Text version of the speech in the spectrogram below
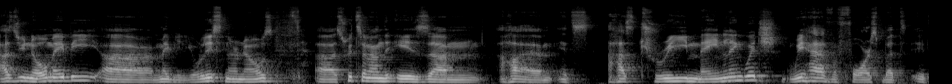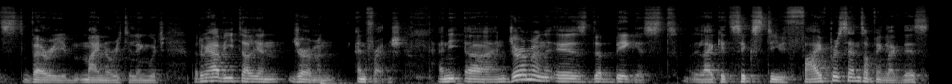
as you know, maybe uh, maybe your listener knows, uh, Switzerland is um, um, it's has three main language. We have a fourth, but it's very minority language. But we have Italian, German, and French. And uh, and German is the biggest, like it's sixty five percent, something like this,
